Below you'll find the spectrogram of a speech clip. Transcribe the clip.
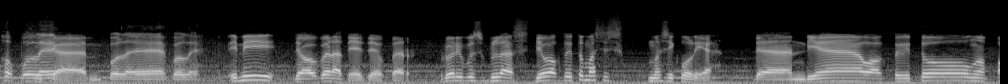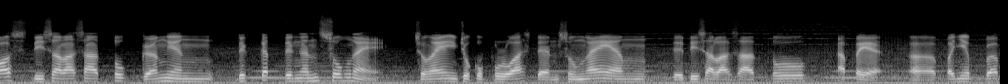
Oh, boleh. bukan Boleh, boleh. ini Jawa Barat ya Jabar 2011 dia waktu itu masih masih kuliah dan dia waktu itu ngekos di salah satu gang yang dekat dengan sungai. Sungai yang cukup luas dan sungai yang jadi salah satu apa ya eh, penyebab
